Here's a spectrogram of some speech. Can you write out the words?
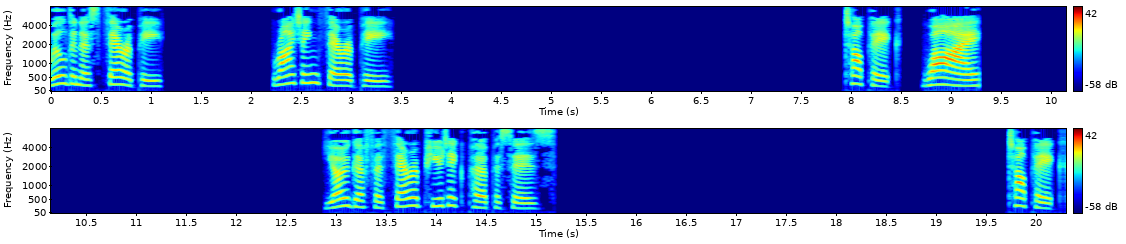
Wilderness therapy Writing therapy. Topic Y Yoga for therapeutic purposes. Topic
